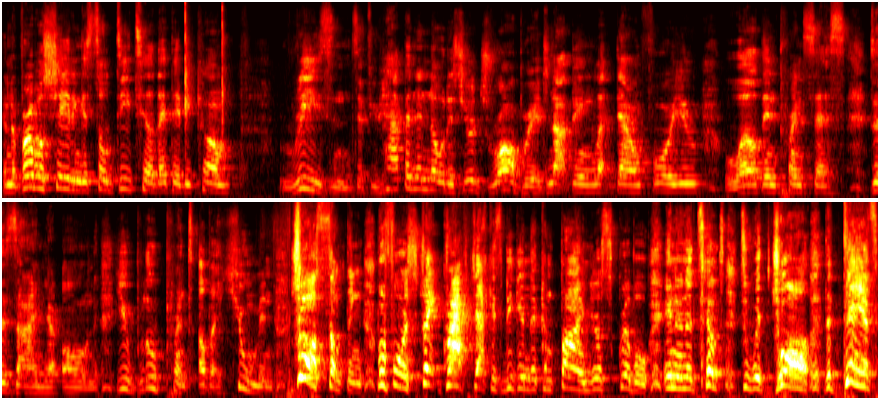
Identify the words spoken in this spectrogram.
and the verbal shading is so detailed that they become reasons. If you happen to notice your drawbridge not being let down for you, well then, princess, design your own. You blueprint of a human. Draw something before straight graph jackets begin to confine your scribble in an attempt to withdraw the dance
